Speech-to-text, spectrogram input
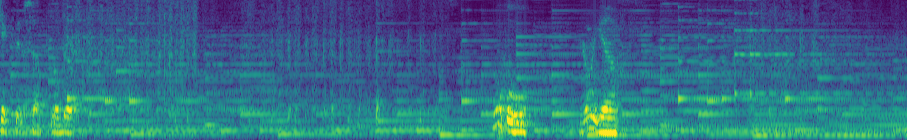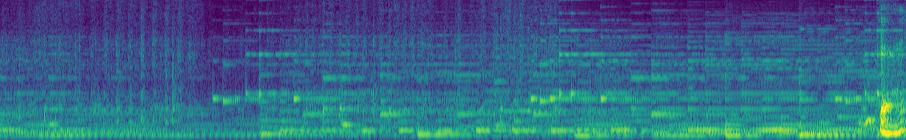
Kick this up a little bit. Ooh, there we go. Okay,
